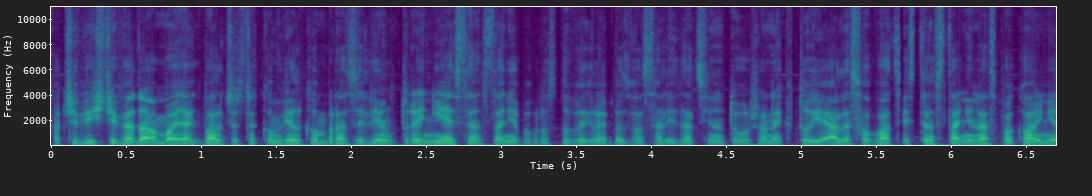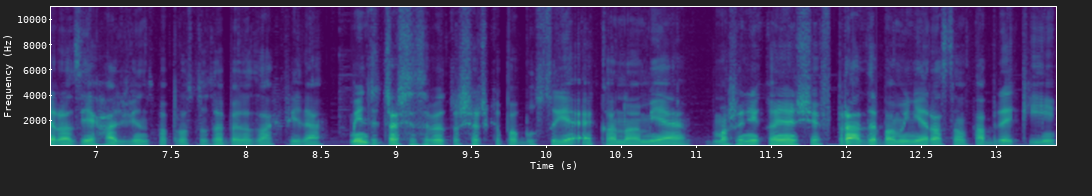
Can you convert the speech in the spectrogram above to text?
Oczywiście wiadomo, jak walczę z taką wielką Brazylią, której nie jestem w stanie po prostu wygrać bez wasalizacji, no to już anektuję, ale Słowację jestem w stanie na spokojnie rozjechać, więc po prostu to za chwilę. W międzyczasie sobie troszeczkę pobustuję ekonomię, może niekoniecznie w Pradze, bo mi nie rosną fabryki,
